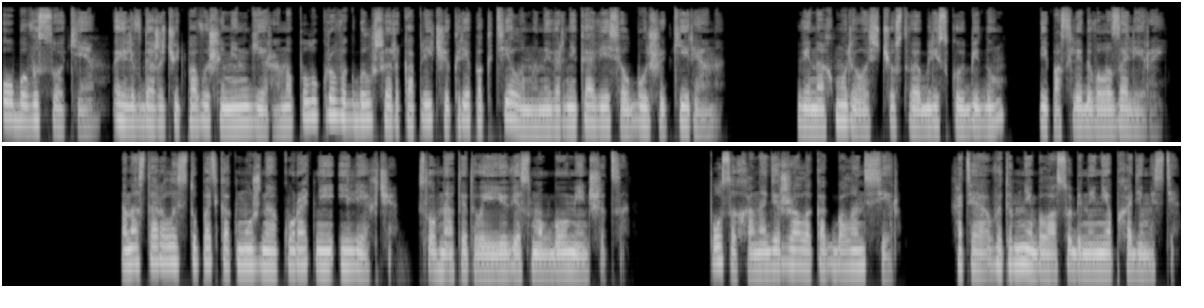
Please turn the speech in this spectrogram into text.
Оба высокие, эльф даже чуть повыше Мингира, но полукровок был широкоплечий, крепок телом и наверняка весил больше Кириана. Вина хмурилась, чувствуя близкую беду, и последовала за Лирой. Она старалась ступать как можно аккуратнее и легче, словно от этого ее вес мог бы уменьшиться. Посох она держала как балансир, хотя в этом не было особенной необходимости.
